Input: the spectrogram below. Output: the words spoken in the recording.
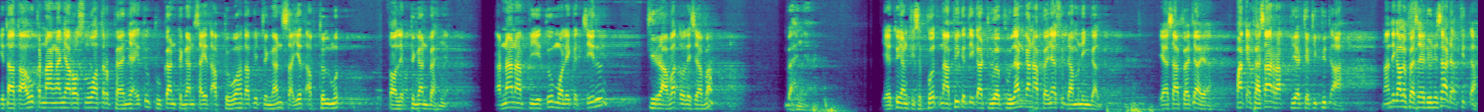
Kita tahu kenangannya Rasulullah terbanyak itu bukan dengan Sayyid Abdullah tapi dengan Sayyid Abdul Muthalib dengan mbahnya. Karena Nabi itu mulai kecil dirawat oleh siapa? Mbahnya. Yaitu yang disebut Nabi ketika dua bulan kan abahnya sudah meninggal. Ya saya baca ya. Pakai bahasa Arab biar jadi bid'ah. Nanti kalau bahasa Indonesia ada bid'ah.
